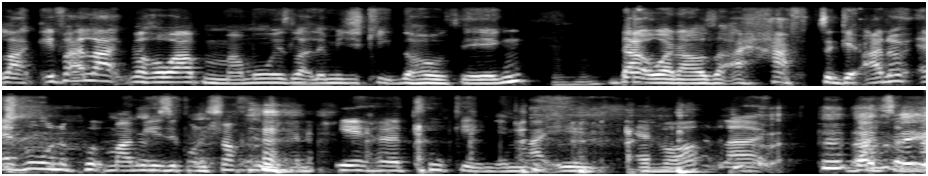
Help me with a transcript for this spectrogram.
Like, if I like the whole album, I'm always like, let me just keep the whole thing. Mhm. That one, I was like, I have to get. I don't ever want to put my music on shuffle and hear her talking in my ear ever. Like, That's thing.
